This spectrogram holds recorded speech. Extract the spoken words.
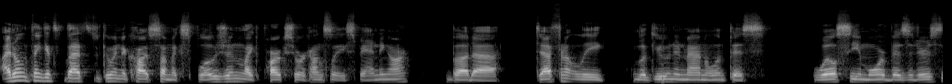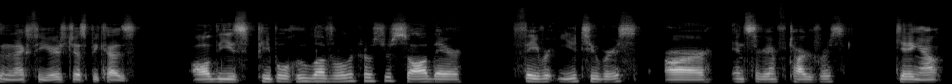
I don't think it's that's going to cause some explosion like parks who are constantly expanding are, but uh, definitely Lagoon and Mount Olympus will see more visitors in the next few years just because all these people who love roller coasters saw their favorite YouTubers are Instagram photographers getting out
